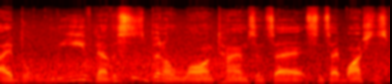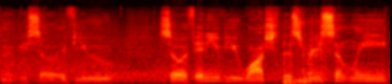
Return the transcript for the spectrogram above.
I believe now this has been a long time since I since I watched this movie. So if you so if any of you watched this recently,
